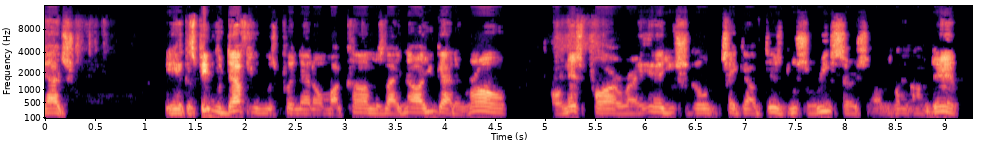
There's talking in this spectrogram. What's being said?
Gotcha. Yeah, because people definitely was putting that on my comments, like, no, you got it wrong on this part right here. You should go check out this, do some research. I was like, oh damn.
